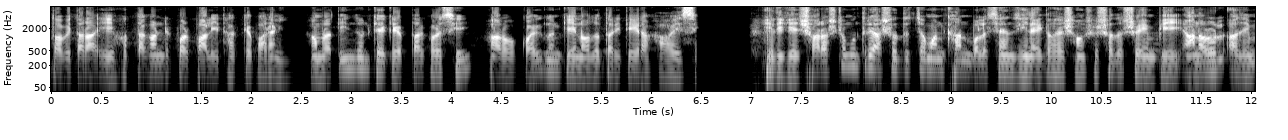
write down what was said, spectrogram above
তবে তারা এই হত্যাকাণ্ডের পর পালিয়ে থাকতে পারেনি। আমরা তিনজনকে গ্রেপ্তার করেছি, আরও কয়েকজনকে নজরদারিতে রাখা হয়েছে। এদিকে স্বরাষ্ট্রমন্ত্রী আসাদুজ্জামান খান বলেছেন ঝিনাইদহের সংসদ সদস্য এমপি আনারুল আজিম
